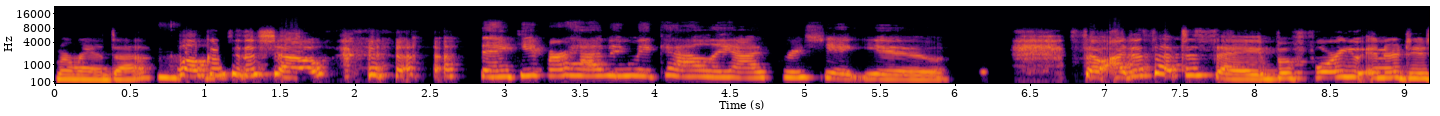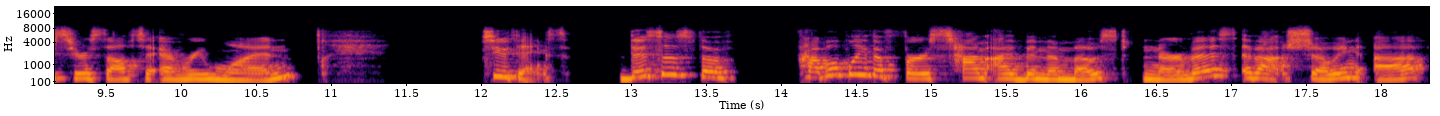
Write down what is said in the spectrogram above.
Maranda, welcome to the show. Thank you for having me, Kali. I appreciate you. So, I just have to say, before you introduce yourself to everyone, two things this is the probably the first time I've been the most nervous about showing up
